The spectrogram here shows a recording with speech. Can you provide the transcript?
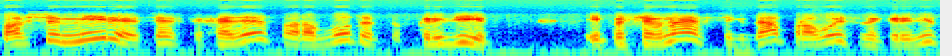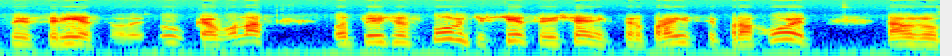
во всем мире сельское хозяйство работает в кредит. и посевная всегда проводится на кредитные средства. То есть, ну, как у нас, вот если вспомните, все совещания, которые правительство проходят, там же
